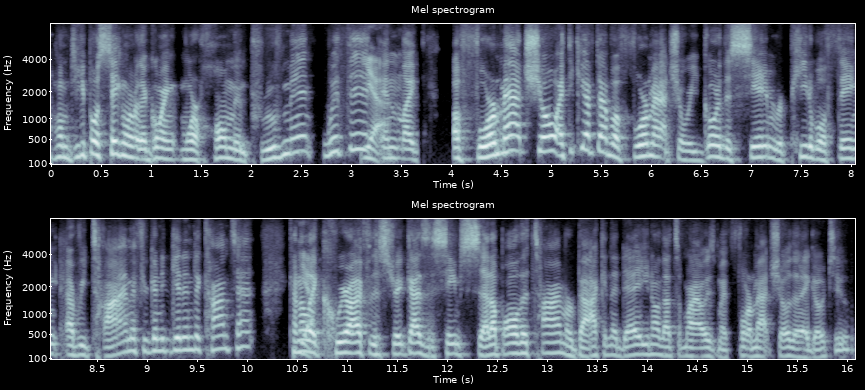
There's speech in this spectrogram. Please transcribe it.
Home Depot's taking where they're going more home improvement with it yeah. and like a format show. I think you have to have a format show where you go to the same repeatable thing every time if you're going to get into content. Kind of yeah. like Queer Eye for the Straight Guys, the same setup all the time, or back in the day, you know, that's my always my format show that I go to.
